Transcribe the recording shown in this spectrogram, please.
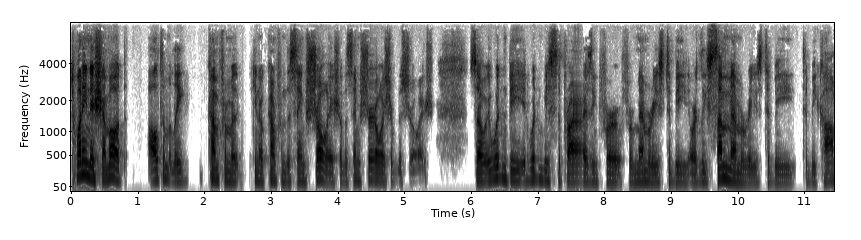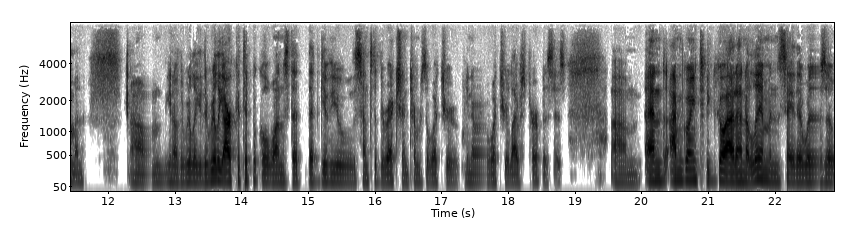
20 neshamot ultimately come from a you know come from the same shoresh or the same shoresh of the shoresh. So it wouldn't be it wouldn't be surprising for for memories to be or at least some memories to be to be common. Um, you know the really the really archetypical ones that that give you the sense of direction in terms of what your you know what your life's purpose is. Um, and i'm going to go out on a limb and say there was a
